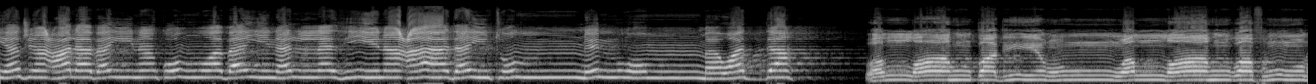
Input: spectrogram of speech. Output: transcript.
يجعل بينكم وبين الذين عاديتم منهم مودة. والله قدير والله غفور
